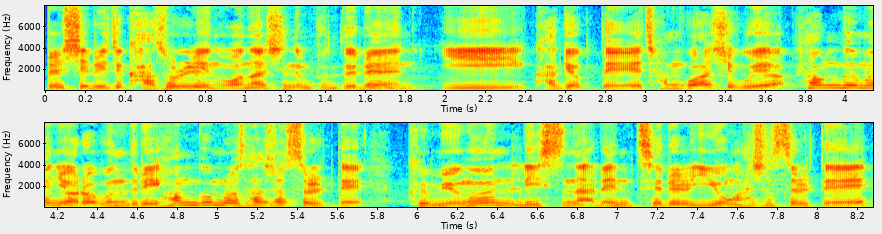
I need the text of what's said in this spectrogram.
1 시리즈 가솔린 원하시는 분들은 이 가격대에 참고하시고요. 현금은 여러분들이 현금으로 사셨을 때, 금융은 리스나 렌트를 이용하셨을 때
